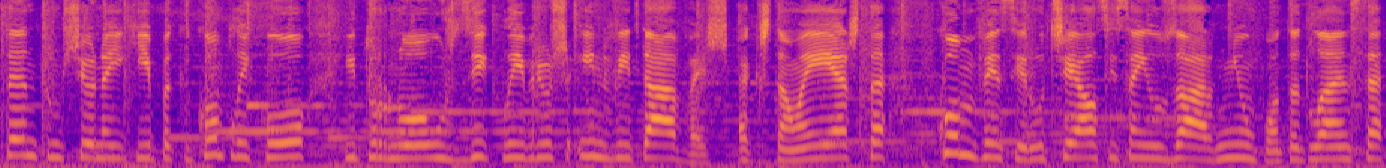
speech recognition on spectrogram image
tanto mexeu na equipa que complicou e tornou os desequilíbrios inevitáveis. A questão é esta: como vencer o Chelsea sem usar nenhum ponta de lança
